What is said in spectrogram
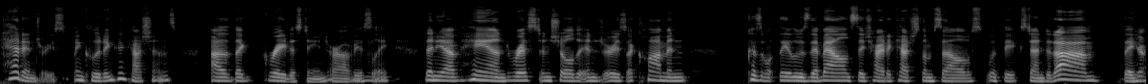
head injuries, including concussions, are the greatest danger, obviously. Then you have hand, wrist, and shoulder injuries are common because they lose their balance. They try to catch themselves with the extended arm. They Yeah.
